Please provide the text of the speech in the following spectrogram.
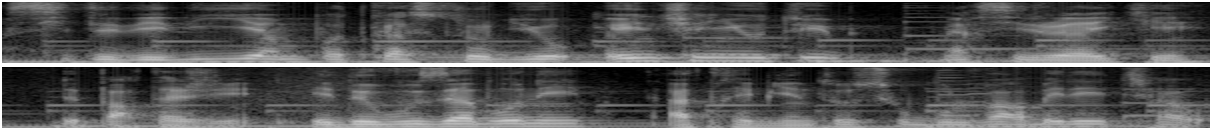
site dédié, un podcast audio et une chaîne YouTube. Merci de liker, de partager et de vous abonner. A très bientôt sur Boulevard BD. Ciao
